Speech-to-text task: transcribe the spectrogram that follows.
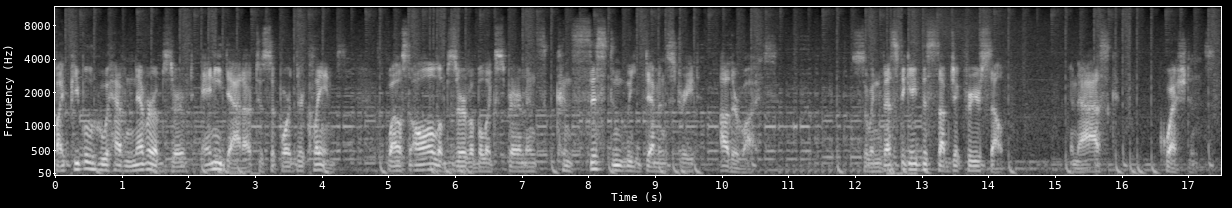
by people who have never observed any data to support their claims, whilst all observable experiments consistently demonstrate otherwise. So investigate the subject for yourself and ask questions.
